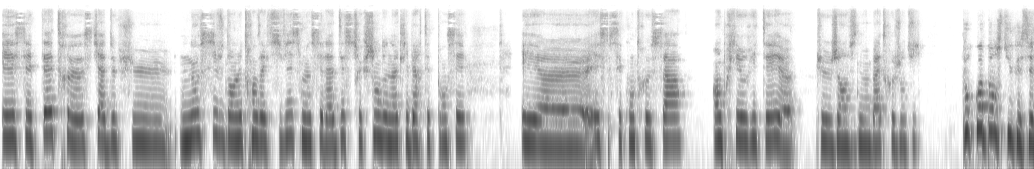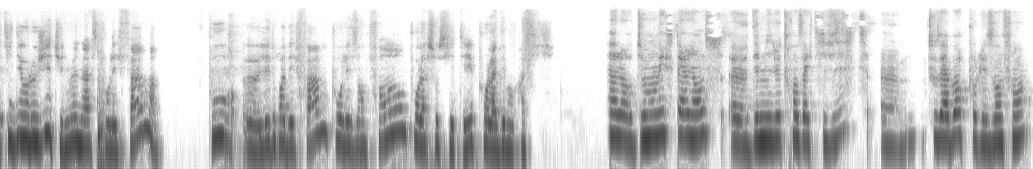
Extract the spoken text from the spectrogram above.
Et c'est peut-être euh, ce qu'il y a de plus nocif dans le transactivisme, c'est la destruction de notre liberté de penser. Euh, et c'est contre ça, en priorité, que j'ai envie de me battre aujourd'hui. Pourquoi penses-tu que cette idéologie est une menace pour les femmes pour euh, les droits des femmes, pour les enfants, pour la société, pour la démocratie alors, de mon expérience euh, des milieux transactivistes, euh, tout d'abord pour les enfants,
